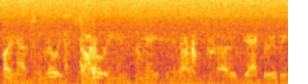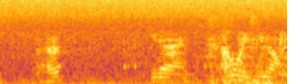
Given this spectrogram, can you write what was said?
find out some really startling information about uh, Jack Ruby. Uh-huh. You know, I always knew all this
